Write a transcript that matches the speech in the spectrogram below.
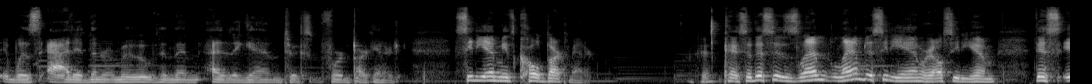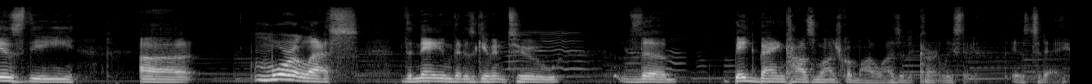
it was added, then removed, and then added again to for dark energy. CDM means cold dark matter. Okay. Okay, so this is lam- lambda CDM or LCDM. This is the uh, more or less the name that is given to the Big Bang cosmological model as it currently sta- is today.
